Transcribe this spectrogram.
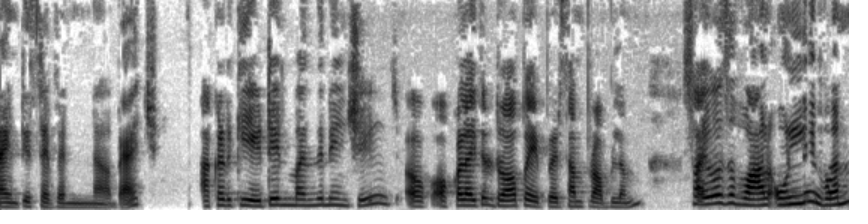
ninety seven batch అక్కడికి ఎయిటీన్ మంది నుంచి ఒకళ్ళైతే డ్రాప్ అయిపోయారు some problem so I was only one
